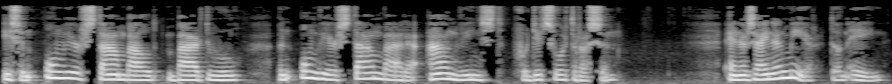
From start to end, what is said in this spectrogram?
is een onweerstaanbaar doel, een onweerstaanbare aanwinst voor dit soort rassen. En er zijn er meer dan één.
